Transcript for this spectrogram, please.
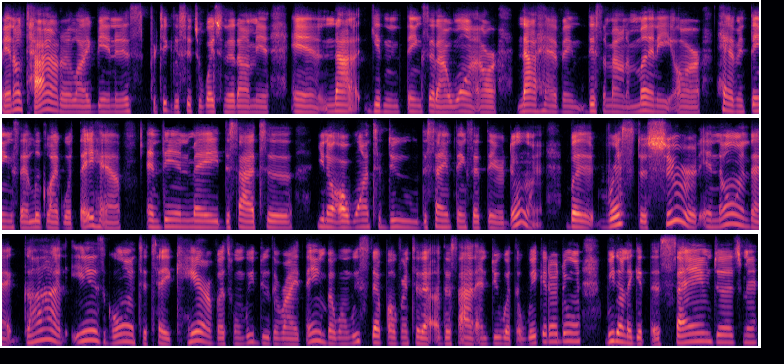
man i'm tired of like being in this particular situation that i'm in and not getting things that i want or not having this amount of money or having things that look like what they have and then may decide to you know or want to do the same things that they're doing but rest assured in knowing that god is going to take care of us when we do the right thing but when we step over into that other side and do what the wicked are doing we're going to get the same judgment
